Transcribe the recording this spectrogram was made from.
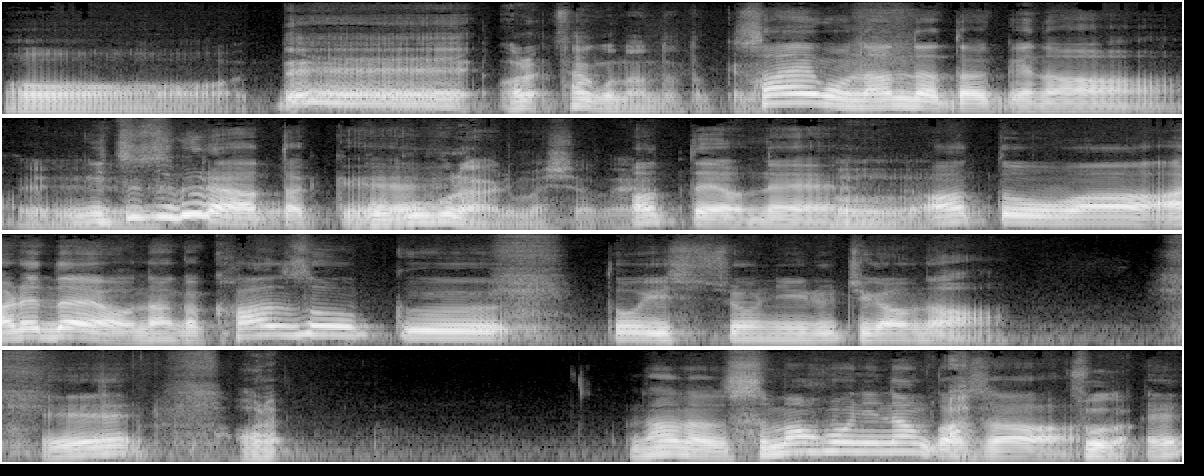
お ー。で、あれ最後なんだったっけな？最後なんだったっけな、えー。5つぐらいあったっけ？5個ぐらいありましたね。あったよね、うん。あとはあれだよ。なんか家族と一緒にいる？違うな。え？あれ？なんだろう。スマホになんかさそうだ。え？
